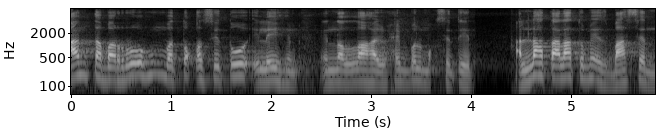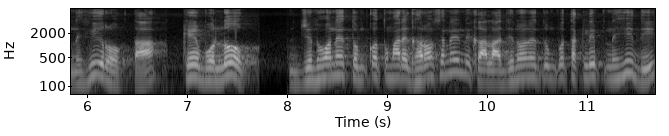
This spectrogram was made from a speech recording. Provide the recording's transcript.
ان تبروهم وتقسطوا اليهم ان اللہ يحب المقسطين اللہ تعالیٰ تمہیں اس بات سے نہیں روکتا کہ وہ لوگ جنہوں نے تم کو تمہارے گھروں سے نہیں نکالا جنہوں نے تم کو تکلیف نہیں دی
